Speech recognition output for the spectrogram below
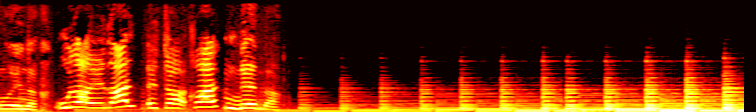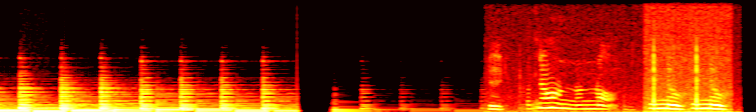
buena. Una edad está nena. Eh, no, no. No, no, no.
